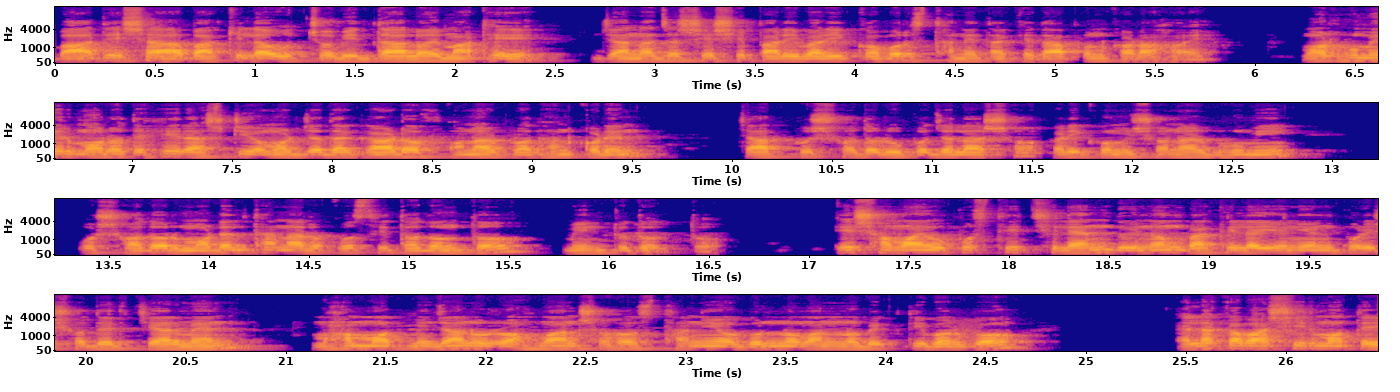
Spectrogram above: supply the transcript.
বাদ এশা বাকিলা উচ্চ বিদ্যালয় মাঠে জানাজা শেষে পারিবারিক কবরস্থানে তাকে দাপন করা হয়। মরহুমের মরদেহে রাষ্ট্রীয় মর্যাদা গার্ড অফ অনার প্রদান করেন চাঁদপুর সদর উপজেলা সহকারী কমিশনার ভূমি ও সদর মডেল থানার ওসি তদন্ত, মিন্টু দত্ত। এ সময় উপস্থিত ছিলেন দুই নং বাকিলা ইউনিয়ন পরিষদের চেয়ারম্যান মোহাম্মদ মিজানুর রহমান সহ স্থানীয় গণ্যমান্য ব্যক্তিবর্গ। এলাকাবাসীর মতে,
